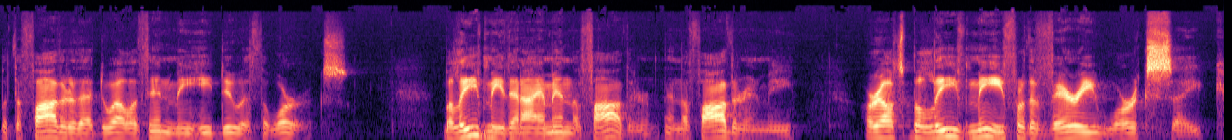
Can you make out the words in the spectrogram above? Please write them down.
but the Father that dwelleth in me, he doeth the works. Believe me that I am in the Father, and the Father in me, or else believe me for the very work's sake.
